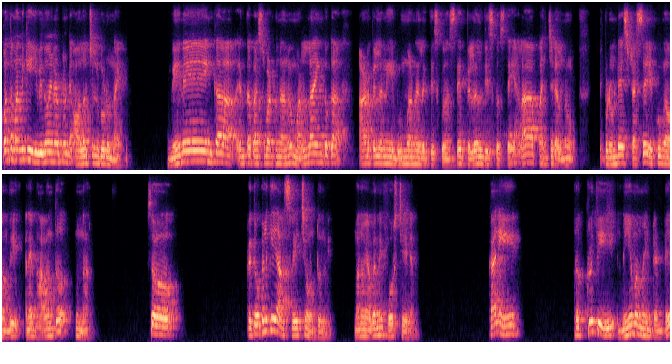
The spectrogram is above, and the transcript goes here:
కొంతమందికి ఈ విధమైనటువంటి ఆలోచనలు కూడా ఉన్నాయి. నేనే ఇంకా ఎంతో కష్టపడుతున్నాను. మళ్ళా ఇంకొక ఆడపిల్లని భూమండలికి తీసుకొనొస్తే, పిల్లల్ని తీసుకొస్తే ఎలా పెంచగలను? ఇప్పుడుండే స్ట్రెస్సే ఎక్కువగా ఉంది అనే భావంతో ఉన్నారు. సో ప్రతి ఒక్కరికి ఆ స్వేచ్ఛ ఉంటుంది. మనం ఎవరిని ఫోర్స్ చేయలేము కానీ ప్రకృతి నియమం ఏంటంటే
